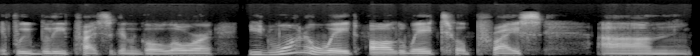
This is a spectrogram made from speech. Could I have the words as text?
If we believe price is going to go lower, you'd want to wait all the way till price um,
